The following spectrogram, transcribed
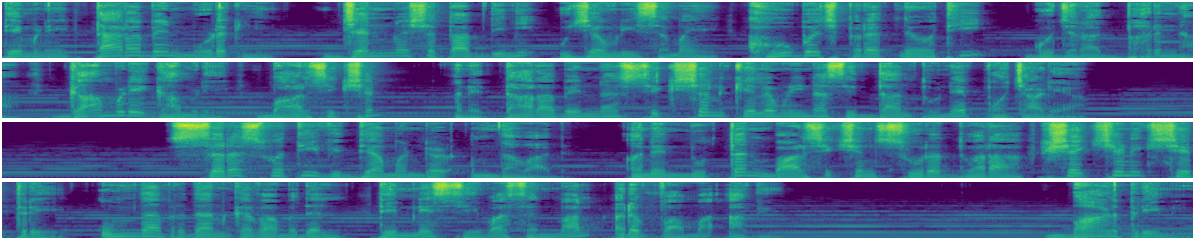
તેમણે તારાબેન મોડકની જન્મ શતાબ્દીની ઉજવણી સમયે ખૂબ જ પ્રયત્નોથી ગુજરાતભરના ગામડે ગામડે બાળ શિક્ષણ અને તારાબેનના શિક્ષણ કેળવણીના સિદ્ધાંતોને પહોંચાડ્યા. સરસ્વતી વિદ્યામંડળ અમદાવાદ અને નૂતન બાળ શિક્ષણ સુરત દ્વારા શૈક્ષણિક ક્ષેત્રે ઉમદા પ્રદાન કરવા બદલ તેમને સેવા સન્માન અરપવામાં આવ્યું. બાળ પ્રેમી,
